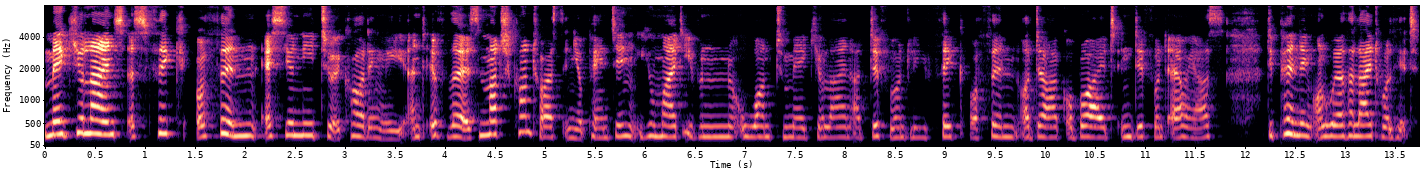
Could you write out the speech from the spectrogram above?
Make your lines as thick or thin as you need to accordingly, and if there is much contrast in your painting, you might even want to make your line art differently thick or thin or dark or bright in different areas, depending on where the light will hit.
